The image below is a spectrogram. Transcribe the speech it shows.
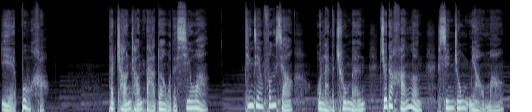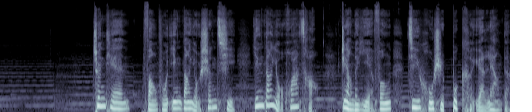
也不好。他常常打断我的希望。听见风响，我懒得出门，觉得寒冷，心中渺茫。春天。仿佛应当有生气，应当有花草，这样的野风几乎是不可原谅的。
